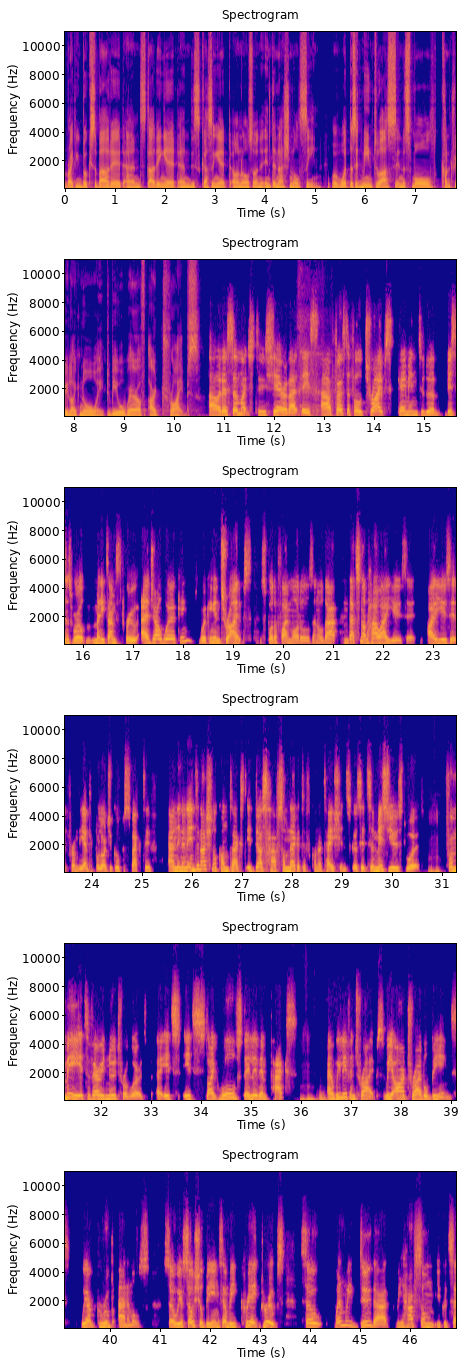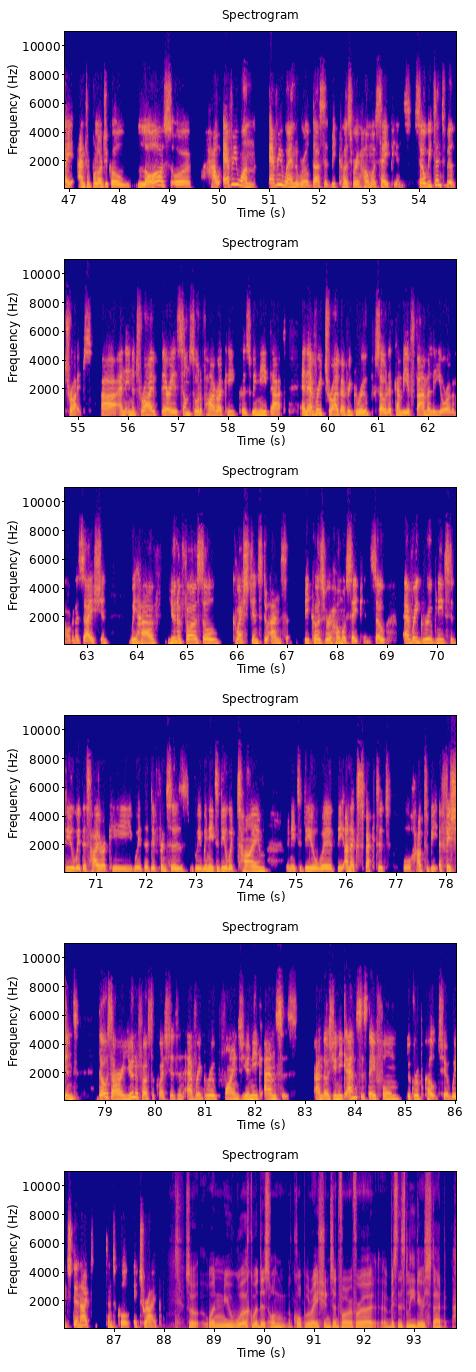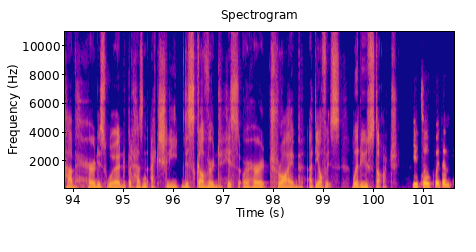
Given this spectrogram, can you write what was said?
writing books about it and studying it and discussing it on also an international scene. What does it mean to us in a small country like Norway to be aware of our tribes? Oh, there's so much to share about this. Uh, first of all, tribes came into the business world many times through agile working, working in tribes, Spotify models, and all that. And that's not how I use it. I use it from the anthropological perspective. And in an international context, it does have some negative connotations because it's a misused word. Mm-hmm. For me, it's a very neutral word. Uh, it's it's like wolves; they live in packs, mm-hmm. and we live in tribes. We are tribal beings. We are group animals. So we are social beings, and we create groups. So when we do that, we have some, you could say, anthropological laws or how everyone everywhere in the world does it because we're Homo sapiens. So we tend to build tribes. Uh, and in a tribe, there is some sort of hierarchy because we need that. And every tribe, every group, so that can be a family or an organization, we have universal questions to answer because we're Homo sapiens. So every group needs to deal with this hierarchy, with the differences. We, we need to deal with time. We need to deal with the unexpected or how to be efficient. Those are universal questions, and every group finds unique answers And those unique answers, they form the group culture, which then I tend to call a tribe. So when you work with this on corporations and for for uh, business leaders that have heard this word but hasn't actually discovered his or her tribe at the office, where do you start? You talk with them.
